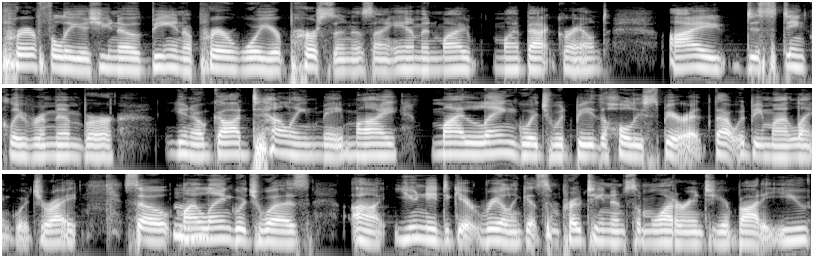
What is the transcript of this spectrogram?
prayerfully, as you know, being a prayer warrior person as I am in my, my background, I distinctly remember you know god telling me my my language would be the holy spirit that would be my language right so mm-hmm. my language was uh, you need to get real and get some protein and some water into your body you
